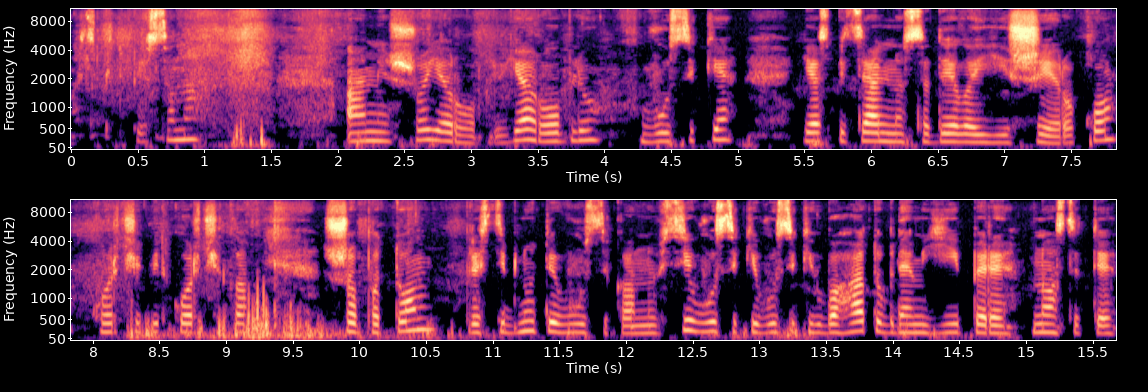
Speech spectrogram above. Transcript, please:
Ось підписано. Амі, що я роблю? Я роблю вусики. Я спеціально садила її широко, корчик від корчика, щоб потім пристібнути вусика. Ну, всі вусики, вусиків багато, будемо її переносити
